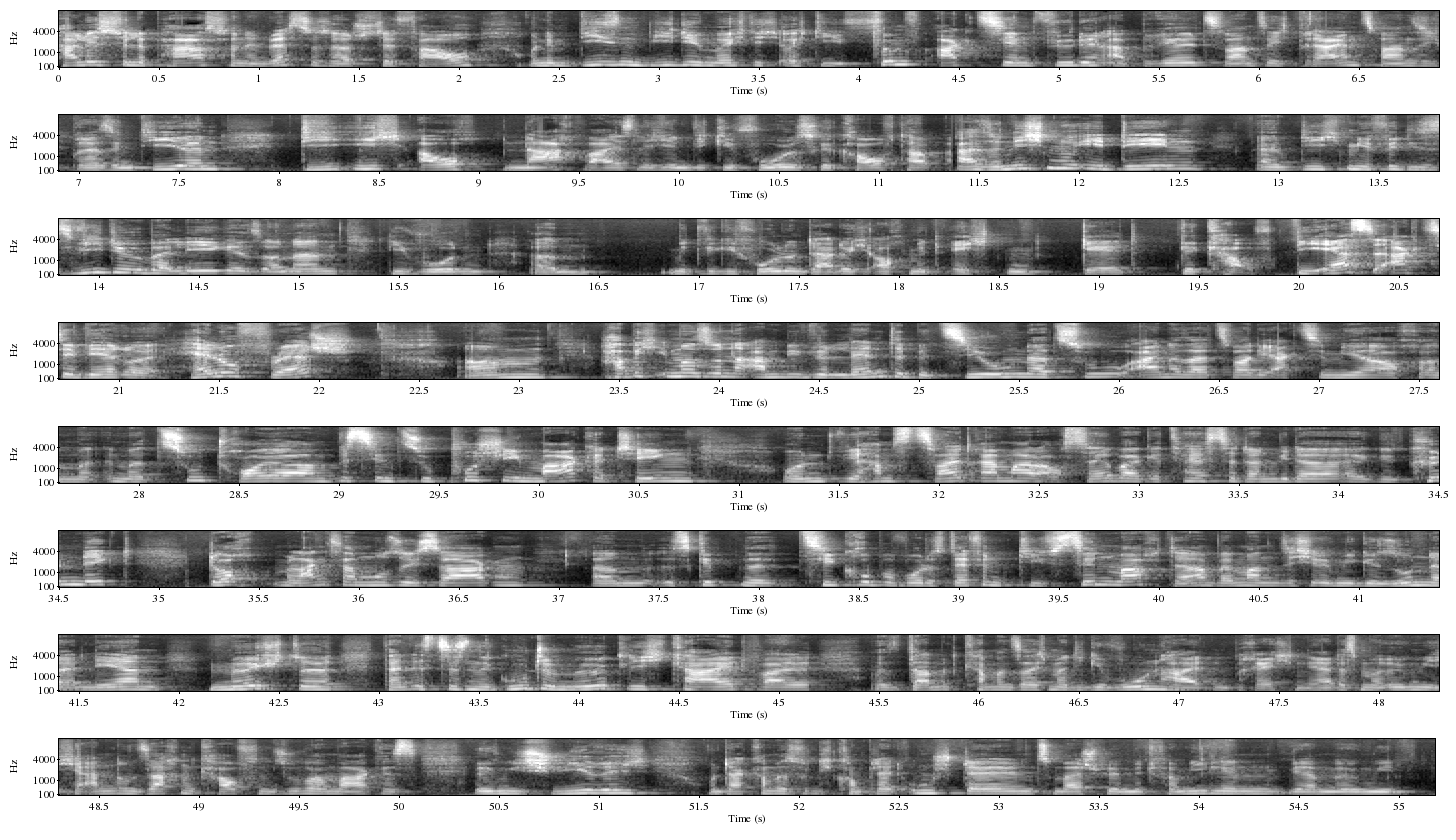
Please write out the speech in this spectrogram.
Hallo, ich Philipp Haas von InvestorSearch TV und in diesem Video möchte ich euch die fünf Aktien für den April 2023 präsentieren, die ich auch nachweislich in Wikifolios gekauft habe. Also nicht nur Ideen, äh, die ich mir für dieses Video überlege, sondern die wurden ähm, mit Wikifolio und dadurch auch mit echtem Geld gekauft. Die erste Aktie wäre HelloFresh ähm, habe ich immer so eine ambivalente Beziehung dazu. Einerseits war die Aktie mir auch immer, immer zu teuer, ein bisschen zu pushy Marketing und wir haben es zwei, dreimal auch selber getestet, dann wieder äh, gekündigt. Doch langsam muss ich sagen, ähm, es gibt eine Zielgruppe, wo das definitiv Sinn macht. Ja? Wenn man sich irgendwie gesunder ernähren möchte, dann ist das eine gute Möglichkeit, weil äh, damit kann man, sag ich mal, die Gewohnheiten brechen. Ja? Dass man irgendwelche anderen Sachen kauft im Supermarkt ist irgendwie schwierig und da kann man es wirklich komplett umstellen. Zum Beispiel mit Familien. Wir haben irgendwie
